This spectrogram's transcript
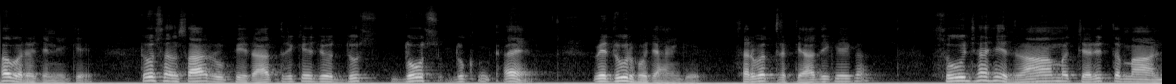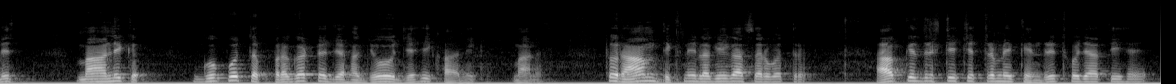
भव रजनी के। तो संसार रूपी रात्रि के जो दुष, दोष, दुख हैं, वे दूर हो जाएँगे। सर्वत्र क्या दिखेगा? सूझ ही रामचरित मानित मानिक गुपुत प्रगट जह जो जही खानिक मानस। तो राम दिखने लगेगा सर्वत्र। आपकी दृष्टि चित्र में केंद्रित हो जाती है।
